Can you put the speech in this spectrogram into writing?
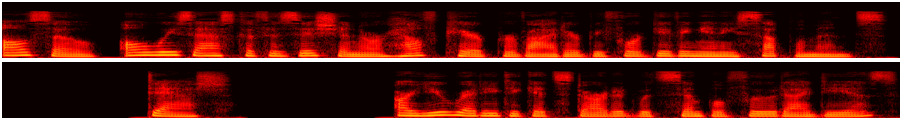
Also, always ask a physician or healthcare provider before giving any supplements. Dash. Are you ready to get started with simple food ideas?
